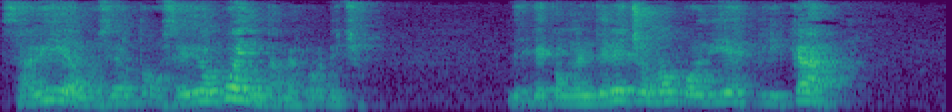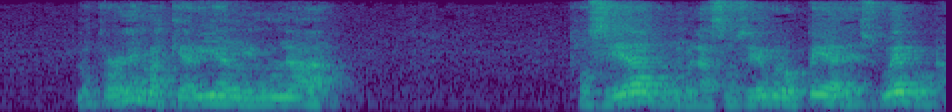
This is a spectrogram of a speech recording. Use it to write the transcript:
sabía, ¿no es cierto?, o se dio cuenta, mejor dicho, de que con el derecho no podía explicar los problemas que habían en una sociedad como la sociedad europea de su época.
